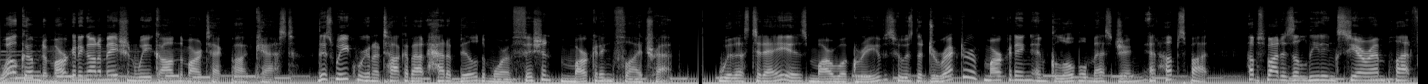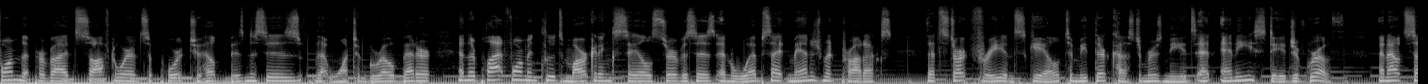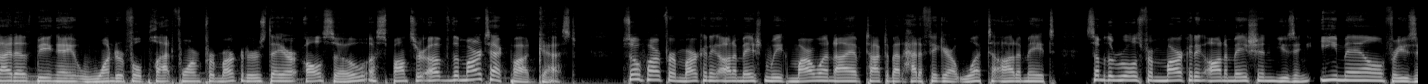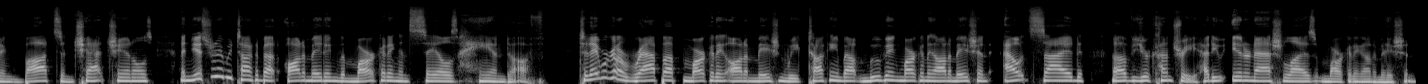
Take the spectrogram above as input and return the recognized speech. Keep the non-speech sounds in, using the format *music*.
Welcome to Marketing Automation Week on the Martech Podcast. This week, we're going to talk about how to build a more efficient marketing flytrap. With us today is Marwa Greaves, who is the Director of Marketing and Global Messaging at HubSpot. HubSpot is a leading CRM platform that provides software and support to help businesses that want to grow better, and their platform includes marketing, sales, services, and website management products that start free and scale to meet their customers' needs at any stage of growth. And outside of being a wonderful platform for marketers, they are also a sponsor of the Martech podcast. So far for Marketing Automation Week, Marwa and I have talked about how to figure out what to automate, some of the rules for marketing automation using email, for using bots and chat channels. And yesterday we talked about automating the marketing and sales handoff. Today we're going to wrap up Marketing Automation Week talking about moving marketing automation outside of your country. How do you internationalize marketing automation?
